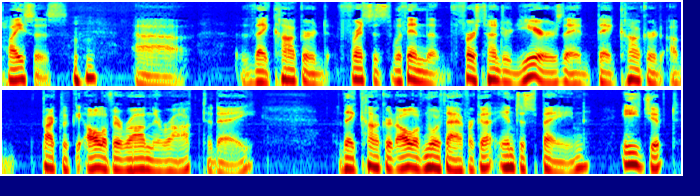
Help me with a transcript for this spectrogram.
places. Uh, they conquered, for instance, within the first hundred years, they had, they had conquered uh, practically all of Iran and Iraq today. They conquered all of North Africa into Spain, Egypt.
